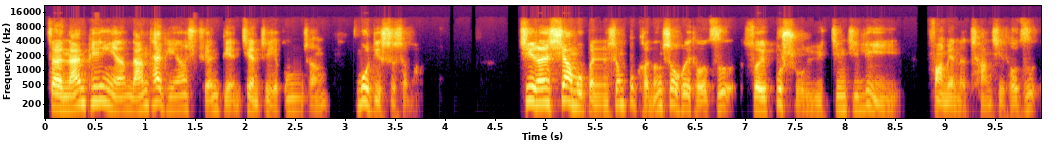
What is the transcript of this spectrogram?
在南平洋、南太平洋选点建这些工程，目的是什么？既然项目本身不可能收回投资，所以不属于经济利益方面的长期投资。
